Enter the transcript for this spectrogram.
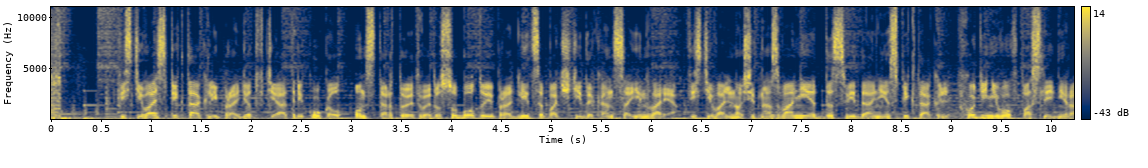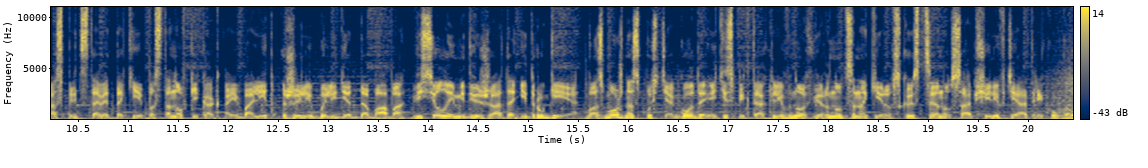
Фестиваль спектаклей пройдет в Театре кукол. Он стартует в эту субботу и продлится почти до конца января. Фестиваль носит название «До свидания, спектакль». В ходе него в последний раз представят такие постановки, как «Айболит», «Жили-были дед да баба», «Веселые медвежата» и другие. Возможно, спустя годы эти спектакли вновь вернутся на кировскую сцену, сообщили в Театре кукол.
